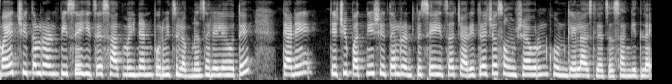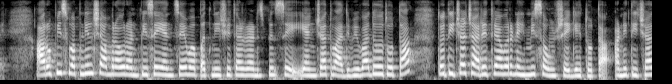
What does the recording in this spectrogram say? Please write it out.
मयत शीतल रणपिसे हिचे सात महिन्यांपूर्वीच लग्न झालेले होते. त्याने त्याची पत्नी शीतल रणपिसे हिचा चारित्र्याच्या संशयावरून खून केला असल्याचं सांगितलंय. आरोपी स्वप्नील शामराव रणपिसे यांचे व पत्नी शीतल रणपिसे यांच्यात वादविवाद होत होता. तो तिच्या चारित्र्यावर नेहमी संशय घेत होता आणि तिच्या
